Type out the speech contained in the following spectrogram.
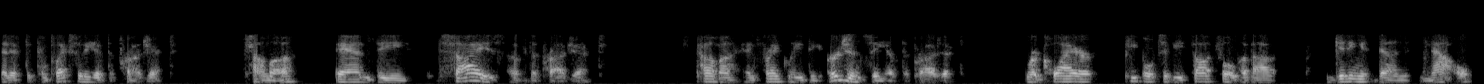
that if the complexity of the project, comma, and the size of the project, comma, and frankly, the urgency of the project require people to be thoughtful about getting it done now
